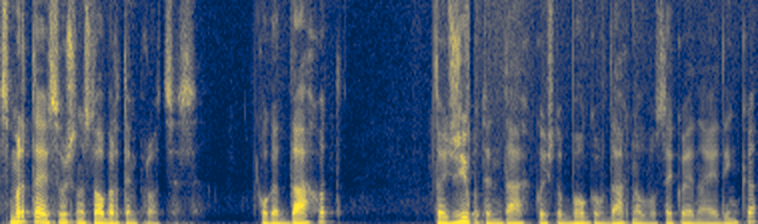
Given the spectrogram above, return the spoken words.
Смртта е всушност обртен процес. Кога дахот тој животен дах кој што Бог го вдахнал во секоја една единка.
